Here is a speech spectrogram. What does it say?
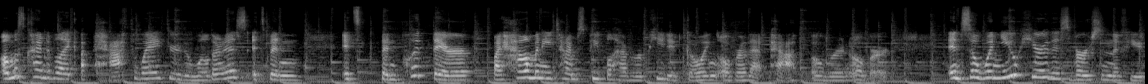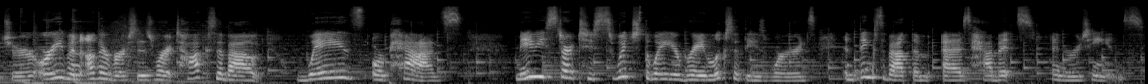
almost kind of like a pathway through the wilderness. It's been it's been put there by how many times people have repeated going over that path over and over. And so when you hear this verse in the future, or even other verses where it talks about ways or paths, maybe start to switch the way your brain looks at these words and thinks about them as habits and routines.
